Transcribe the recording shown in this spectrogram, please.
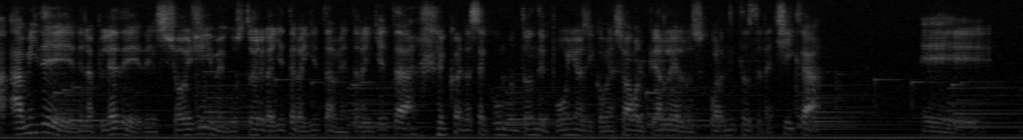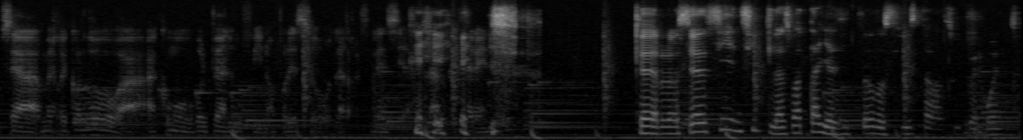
A, mí de, la pelea de, del Shoji me gustó el galleta galleta metralleta cuando sacó un montón de puños y comenzó a golpearle a los cuernitos de la chica. Eh, o sea, me recordó a, a, cómo golpea a Luffy, ¿no? Por eso la referencia, la referencia. Claro, o sea, sí, en sí, las batallas y todo sí estaban súper buenas.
